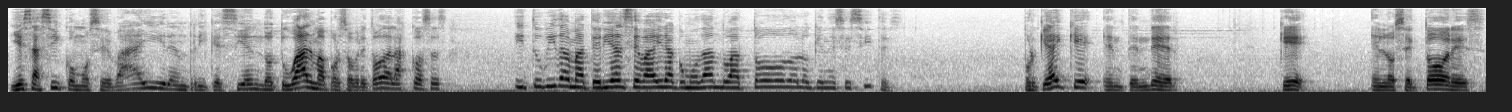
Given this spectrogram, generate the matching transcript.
Y es así como se va a ir enriqueciendo tu alma por sobre todas las cosas y tu vida material se va a ir acomodando a todo lo que necesites. Porque hay que entender que en los sectores,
